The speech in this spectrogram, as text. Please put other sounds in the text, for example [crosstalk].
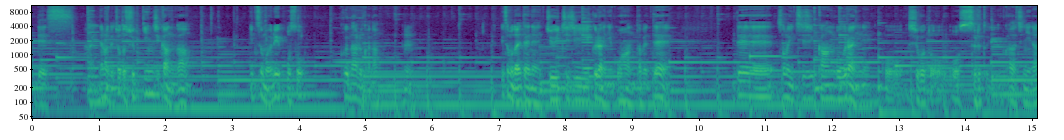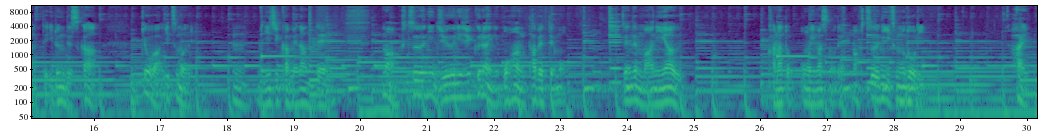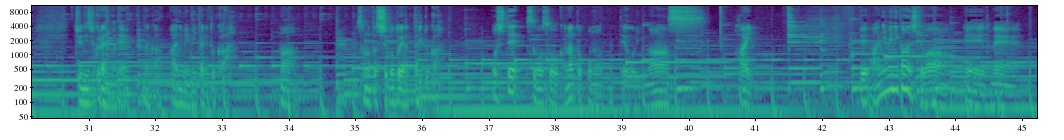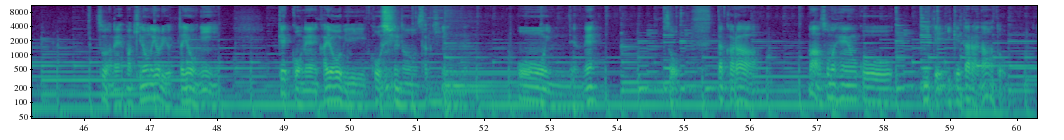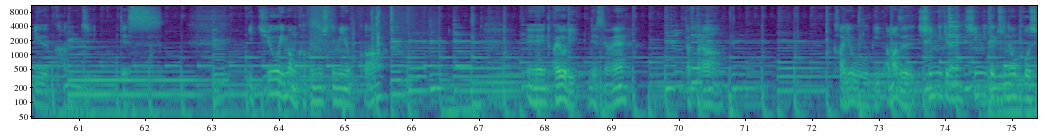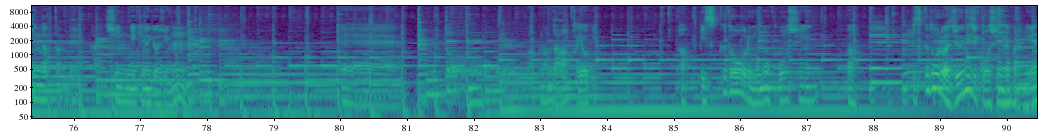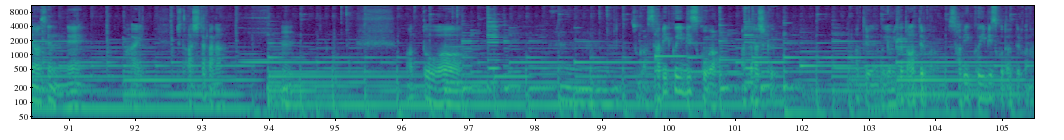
です、はい、なのでちょっと出勤時間がいつもより遅くなるかな。うん。いつもだいたいね11時ぐらいにご飯食べてでその1時間後ぐらいにねこう仕事をするという形になっているんですが今日はいつもより、うん、短めなんでまあ普通に12時くらいにご飯食べても全然間に合うかなと思いますので、まあ、普通にいつも通りはい12時くらいまでなんかアニメ見たりとかまあその他仕事やったりとかをして過ごそうかなと思っております。はい。でアニメに関してはえっ、とねそうだね、まあ、昨日の夜言ったように結構ね火曜日更新の作品だからまあその辺をこう見ていけたらなという感じです。一応今も確認してみようか。えっ、と火曜日ですよね。だから火曜日。あまず「進撃」だね「進撃」は昨日更新だったんで「はい、進撃の巨人」えー、っとなんだ？火曜日。ビスクドールももう更新。あビスクドールは12時更新だから見れませんね。はい。ちょっと明日かな。うん。あとはうんそっかサビクイビスコが新しく合ってる。よね読み方合ってるかな。サビクイビスコで合ってるかな。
